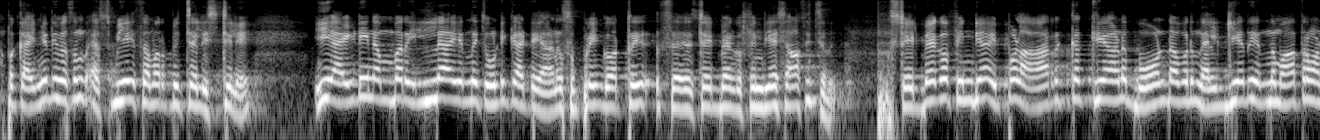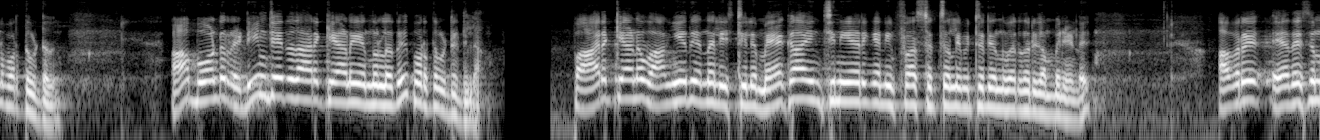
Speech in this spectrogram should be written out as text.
അപ്പോൾ കഴിഞ്ഞ ദിവസം എസ് ബി ഐ സമർപ്പിച്ച ലിസ്റ്റിൽ ഈ ഐ ഡി നമ്പർ ഇല്ല എന്ന് ചൂണ്ടിക്കാട്ടിയാണ് സുപ്രീം കോടതി സ്റ്റേറ്റ് ബാങ്ക് ഓഫ് ഇന്ത്യയെ ശാസിച്ചത്. സ്റ്റേറ്റ് ബാങ്ക് ഓഫ് ഇന്ത്യ ഇപ്പോൾ ആർക്കൊക്കെയാണ് ബോണ്ട് അവർ നൽകിയത് എന്ന് മാത്രമാണ് പുറത്തുവിട്ടത്. ആ ബോണ്ട് റെഡീം ചെയ്തത് ആരൊക്കെയാണ് എന്നുള്ളത് പുറത്തുവിട്ടിട്ടില്ല. അപ്പോൾ ആരൊക്കെയാണ് വാങ്ങിയത് എന്ന ലിസ്റ്റിൽ Megha engineering and infrastructure limited എന്ന് പറയുന്ന ഒരു കമ്പനിയുണ്ട് അവർ ഏകദേശം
